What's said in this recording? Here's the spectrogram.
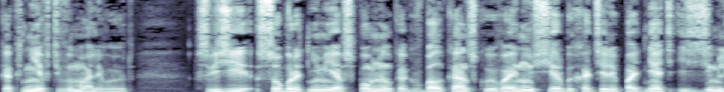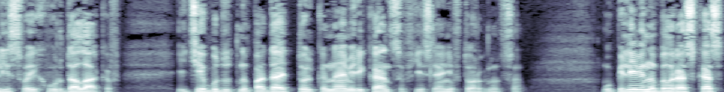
как нефть вымаливают. В связи с оборотнями я вспомнил, как в Балканскую войну сербы хотели поднять из земли своих вурдалаков, и те будут нападать только на американцев, если они вторгнутся. У Пелевина был рассказ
